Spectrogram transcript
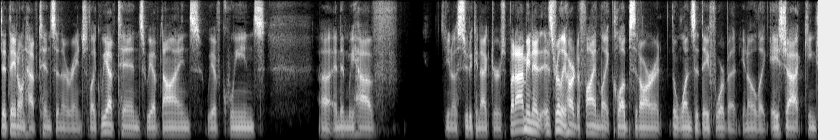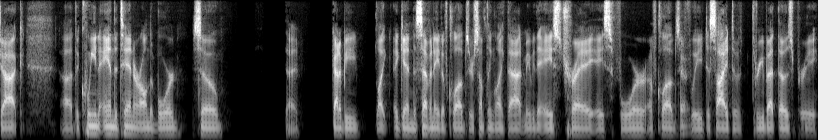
that they don't have tens in their range. Like we have tens, we have nines, we have queens, uh, and then we have you know suited connectors. But I mean, it, it's really hard to find like clubs that aren't the ones that they four bet. You know, like ace jack, king jack, uh, the queen and the ten are on the board. So uh, got to be like again the seven eight of clubs or something like that. Maybe the ace tray, ace four of clubs if we decide to three bet those pre.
